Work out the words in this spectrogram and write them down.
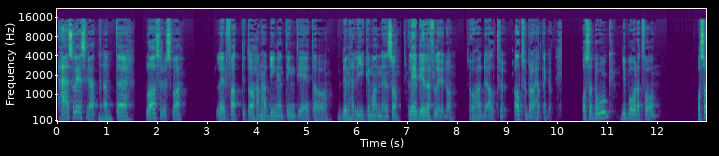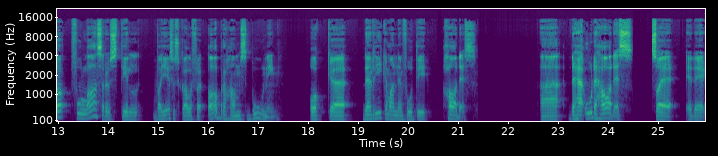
här så läser vi att, mm. att uh, Lazarus var levde fattigt och han hade ingenting till äta och den här rika mannen så levde i överflöd och, och hade allt för, allt för bra helt enkelt. Och så dog de båda två. Och så for Lazarus till vad Jesus kallar för Abrahams boning. Och uh, den rika mannen for till Hades. Uh, det här ordet Hades så är, är det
